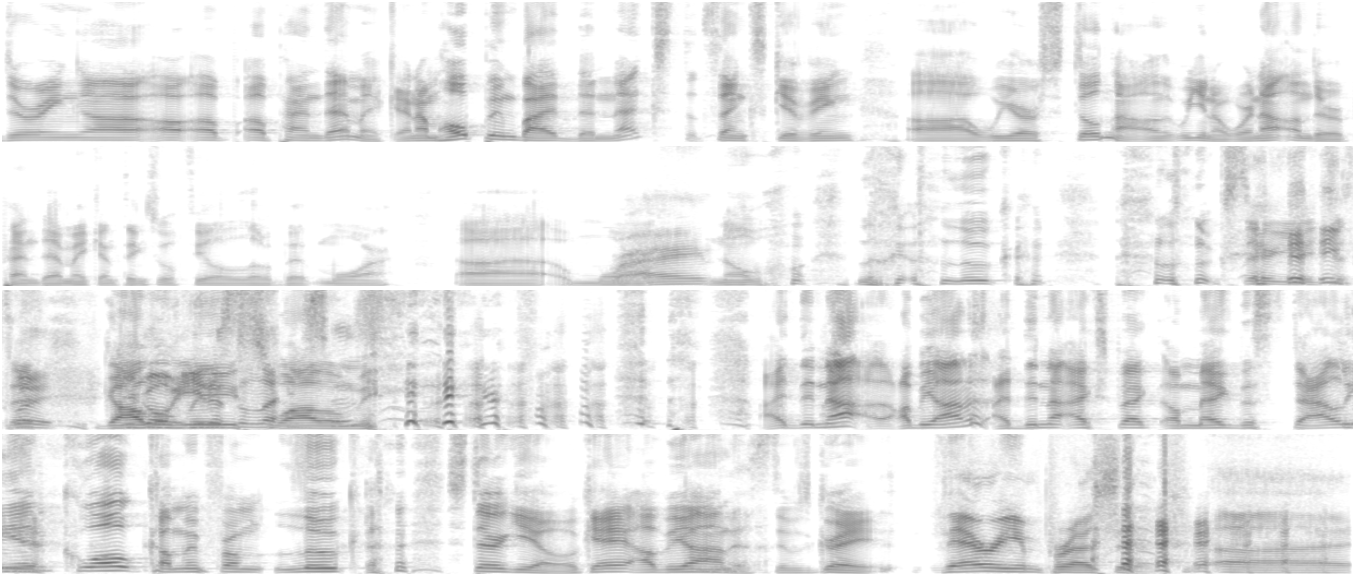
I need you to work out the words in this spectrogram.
during uh, a, a, pandemic. And I'm hoping by the next Thanksgiving, uh, we are still not, you know, we're not under a pandemic and things will feel a little bit more. Uh, more Right. no, Luke, Luke, Luke, sir, you just said, gobble gonna eat us, me, swallow me. I did not. I'll be honest. I did not expect a Meg the Stallion Yeah. quote coming from Luke Stergiou. Okay, I'll be honest. It was great. Very impressive. uh,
